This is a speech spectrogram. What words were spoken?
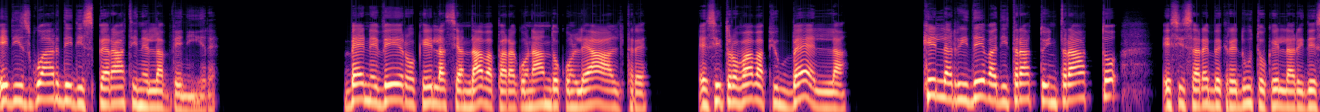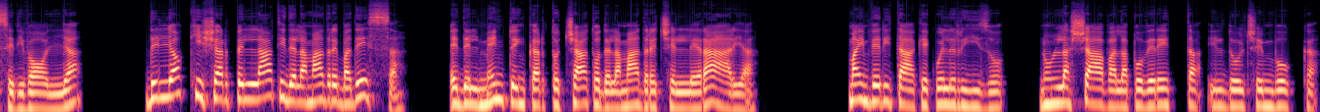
e di sguardi disperati nell'avvenire. Bene vero che ella si andava paragonando con le altre e si trovava più bella, che ella rideva di tratto in tratto e si sarebbe creduto che ella ridesse di voglia, degli occhi sciarpellati della madre badessa e del mento incartocciato della madre celleraria, ma in verità che quel riso non lasciava alla poveretta il dolce in bocca.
